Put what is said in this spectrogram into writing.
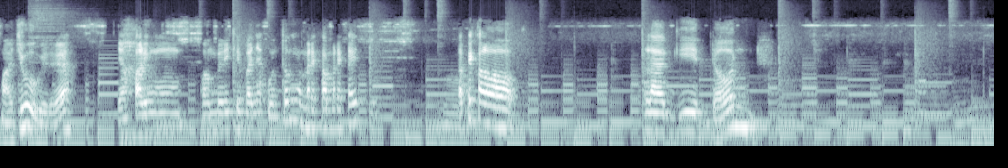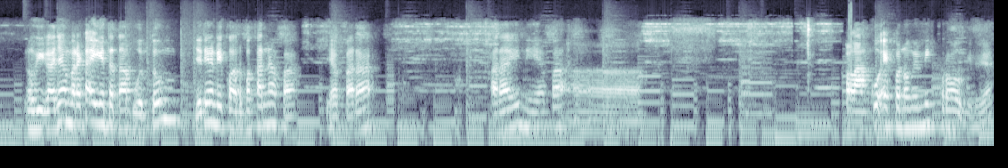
maju gitu ya yang paling memiliki banyak untung ya mereka mereka itu. Tapi kalau lagi down logikanya mereka ingin tetap untung jadi yang dikorbankan apa? Ya para para ini apa uh, pelaku ekonomi mikro gitu ya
